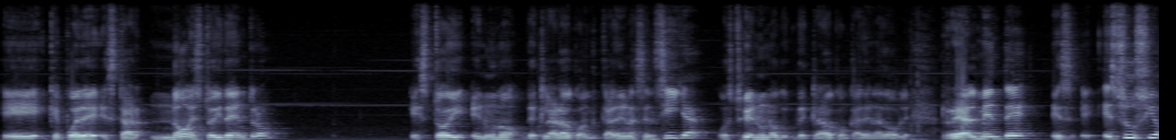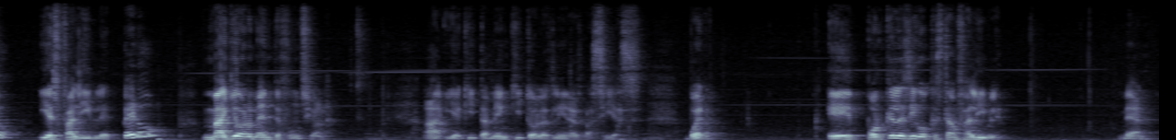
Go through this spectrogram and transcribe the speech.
eh, que puede estar no estoy dentro, estoy en uno declarado con cadena sencilla o estoy en uno declarado con cadena doble. Realmente es, es sucio y es falible, pero mayormente funciona. Ah, y aquí también quito las líneas vacías. Bueno, eh, ¿por qué les digo que es tan falible? Vean.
